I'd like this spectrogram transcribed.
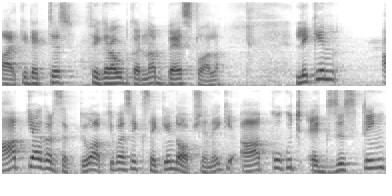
आर्किटेक्चर्स फिगर आउट करना बेस्ट वाला। लेकिन आप क्या कर सकते हो? आपके पास एक सेकेंड ऑप्शन है कि आपको कुछ एग्जिस्टिंग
